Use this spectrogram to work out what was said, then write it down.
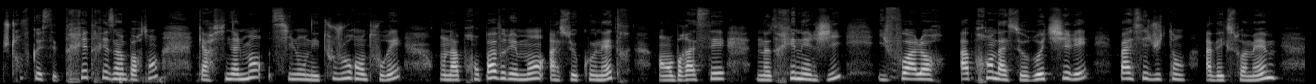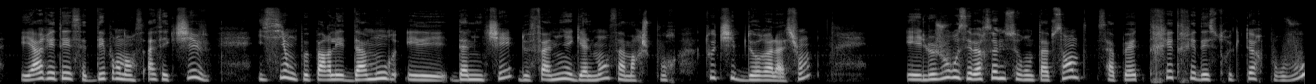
Je trouve que c'est très très important car finalement, si l'on est toujours entouré, on n'apprend pas vraiment à se connaître, à embrasser notre énergie. Il faut alors apprendre à se retirer, passer du temps avec soi-même et arrêter cette dépendance affective. Ici, on peut parler d'amour et d'amitié, de famille également, ça marche pour tout type de relation. Et le jour où ces personnes seront absentes, ça peut être très très destructeur pour vous.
